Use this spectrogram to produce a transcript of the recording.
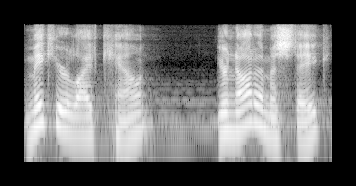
make your life count. You're not a mistake.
